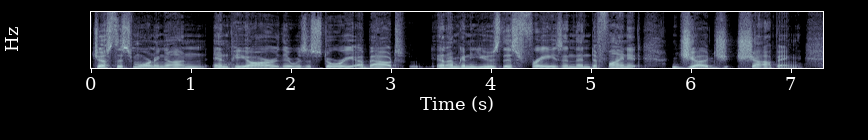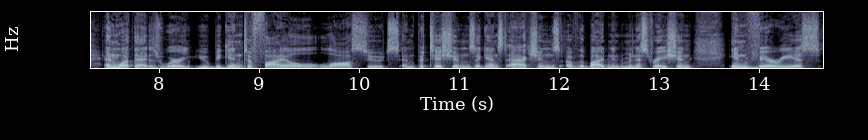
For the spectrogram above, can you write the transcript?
Just this morning on NPR, there was a story about, and I'm going to use this phrase and then define it judge shopping. And what that is, where you begin to file lawsuits and petitions against actions of the Biden administration in various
